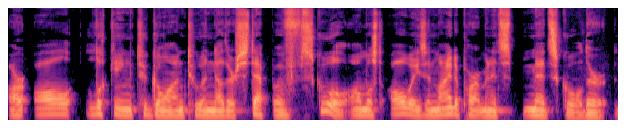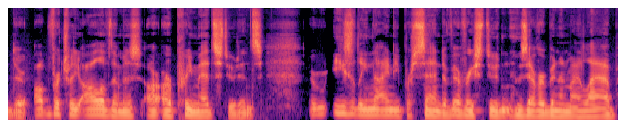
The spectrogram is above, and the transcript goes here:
are all looking to go on to another step of school. Almost always in my department, it's med school. They're they're virtually all of them is are, are pre med students. Easily ninety percent of every student who's ever been in my lab,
